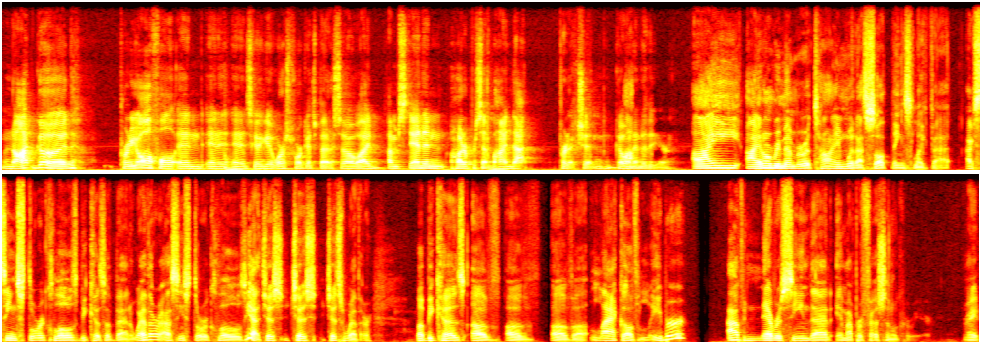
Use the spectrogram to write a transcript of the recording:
Not good, pretty awful, and and, it, and it's going to get worse before it gets better. So I I'm standing 100% behind that prediction going uh, into the year. I I don't remember a time when I saw things like that. I've seen store close because of bad weather. I've seen store close, yeah, just just just weather, but because of of of uh, lack of labor, I've never seen that in my professional career. Right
